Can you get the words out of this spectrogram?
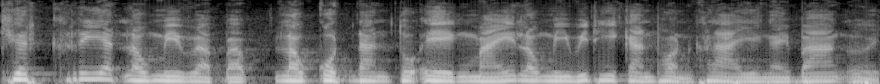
เครียดเครียดๆเรามีแบบแบบเรากดดันตัวเองไหม เรามีวิธีการผ่อนคลายยังไงบ้างเอ่ย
